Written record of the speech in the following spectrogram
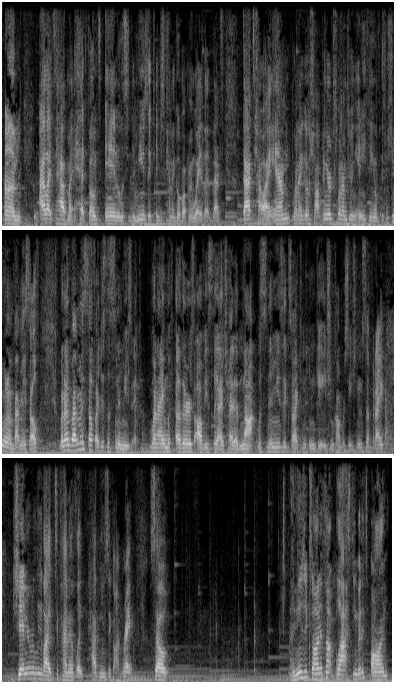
um, I like to have my headphones in, listen to music, and just kind of go about my way. That that's that's how I am when I go shopping or just when I'm doing anything, especially when I'm by myself. When I'm by myself, I just listen to music. When I'm with others, obviously, I try to not listen to music so I can engage in conversation and stuff. But I generally like to kind of like have music on, right? So my music's on. It's not blasting, but it's on.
